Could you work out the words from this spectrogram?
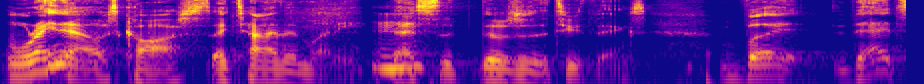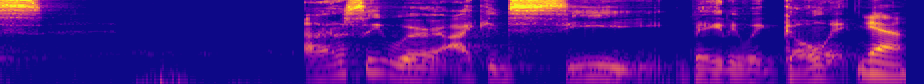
well, right now it's cost, like time and money. Mm-hmm. That's the, those are the two things. But that's honestly where I could see Bailiwick going. Yeah.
